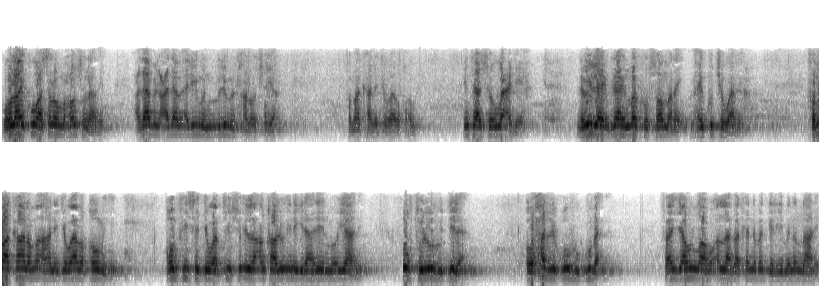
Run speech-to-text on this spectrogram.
Ulaaika kuwaas lahum waxaa usugnaaday cadaabun cadaab aliimun mulimun intaasoo wacdi ah. Nabiyullaahi ibraahim markuu soo maray maxay ku jawaabeen? Famaa kaana ma ahani jawaaba qowmihi qowmkiisa jawaabtiisu ilaa an qaaluu inay yidhaahdeen mooyaane uqtuluuhu dila oo xariquuhu guba. Faanjaahu llaahu allah baa ka nabadgeliyey min annaari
